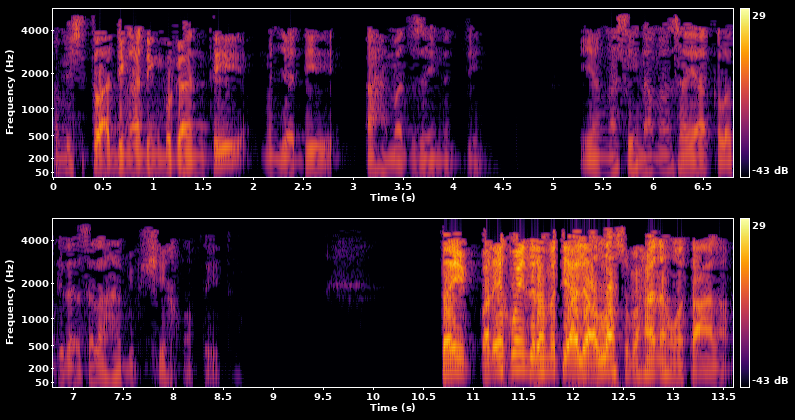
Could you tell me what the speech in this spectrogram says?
Habis itu ading-ading berganti menjadi Ahmad Zainuddin. Yang ngasih nama saya kalau tidak salah Habib Syekh waktu itu. Baik, para ikhwan yang dirahmati oleh Allah Subhanahu wa taala.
